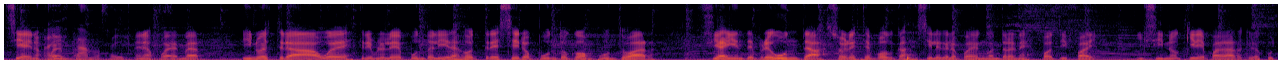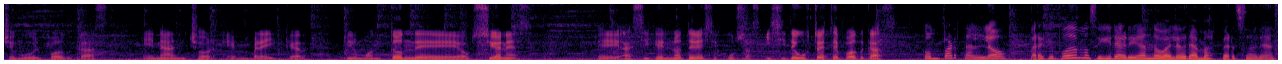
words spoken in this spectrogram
Sí, ahí nos pueden estamos, ver. Ahí estamos, ahí nos pueden ver. Y nuestra web es www.liderazgo30.com.ar. Si alguien te pregunta sobre este podcast, decirle que lo puede encontrar en Spotify. Y si no quiere pagar, que lo escuche en Google Podcast, en Anchor, en Breaker. Tiene un montón de opciones. Eh, así que no tenés excusas. Y si te gustó este podcast, compártanlo para que podamos seguir agregando valor a más personas.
